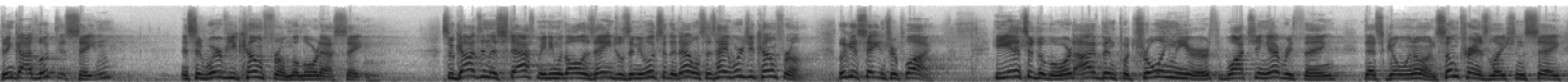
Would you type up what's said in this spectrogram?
Then God looked at Satan and said, Where have you come from? The Lord asked Satan. So God's in this staff meeting with all his angels, and he looks at the devil and says, Hey, where'd you come from? Look at Satan's reply. He answered the Lord, I've been patrolling the earth, watching everything that's going on. Some translations say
